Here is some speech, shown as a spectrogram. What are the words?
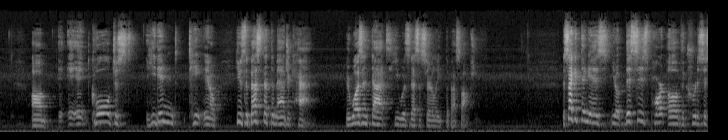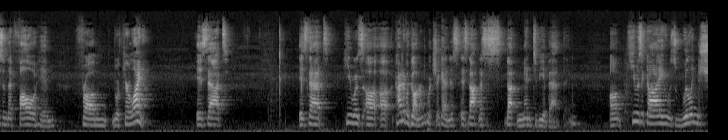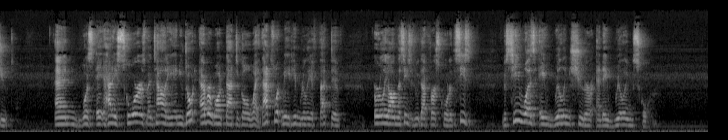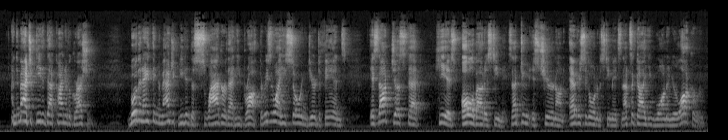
Um, it, it, Cole just he didn't take you know he was the best that the Magic had. It wasn't that he was necessarily the best option. The second thing is, you know, this is part of the criticism that followed him from North Carolina. Is that is that he was a, a kind of a gunner, which again is, is not necess- not meant to be a bad thing. Um, he was a guy who was willing to shoot and was a, had a scorer's mentality, and you don't ever want that to go away. That's what made him really effective early on the season, through that first quarter of the season, because he was a willing shooter and a willing scorer. And the Magic needed that kind of aggression. More than anything, the Magic needed the swagger that he brought. The reason why he's so endeared to fans is not just that he is all about his teammates. That dude is cheering on every single one of his teammates, and that's a guy you want in your locker room.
